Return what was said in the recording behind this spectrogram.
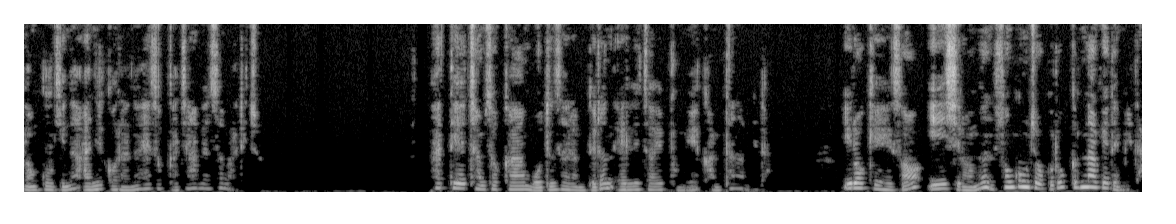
영국인은 아닐 거라는 해석까지 하면서 말이죠. 파티에 참석한 모든 사람들은 엘리자의 품위에 감탄합니다. 이렇게 해서 이 실험은 성공적으로 끝나게 됩니다.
